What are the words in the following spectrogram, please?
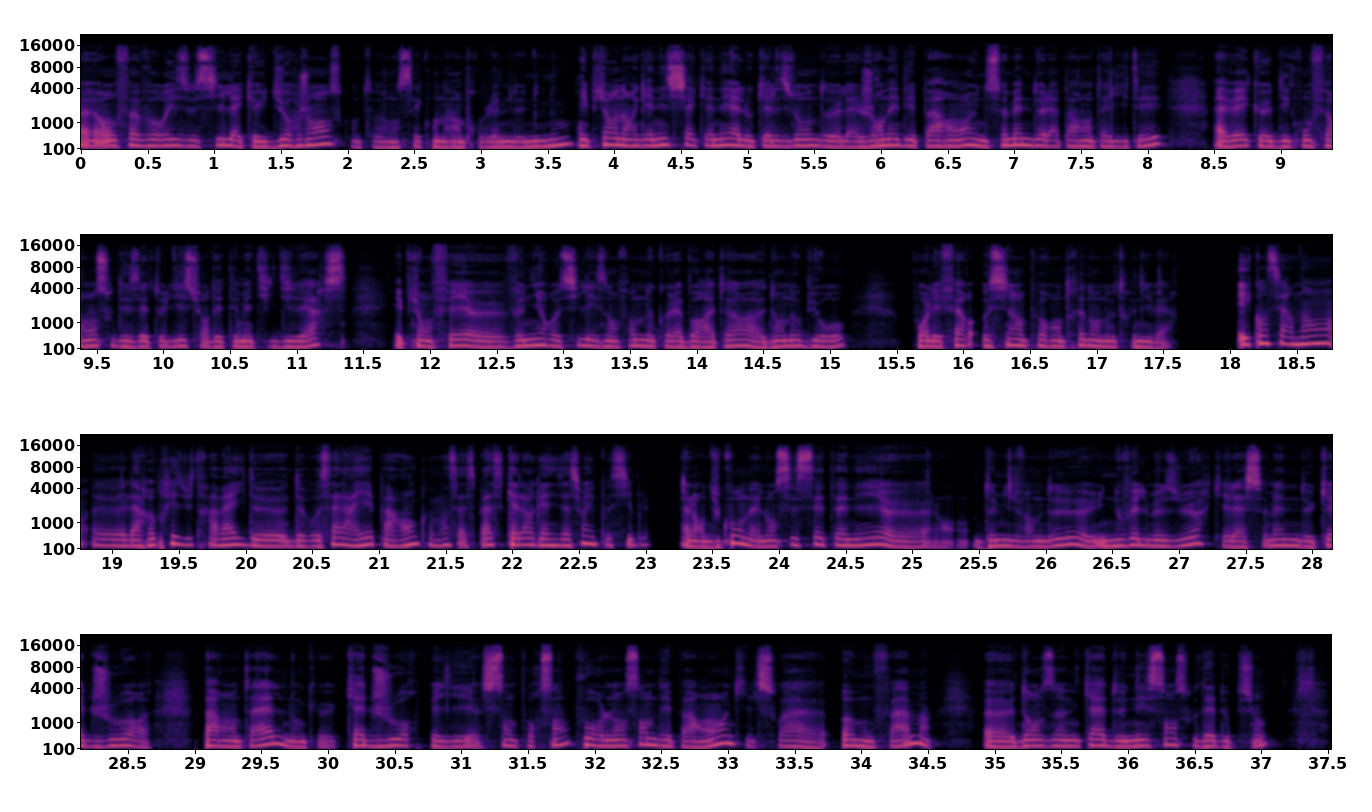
Euh, on favorise aussi l'accueil d'urgence quand on sait qu'on a un problème de nounou. Et puis, on organise chaque année, à l'occasion de la journée des parents, une semaine de la parentalité avec euh, des conférences ou des ateliers sur des thématiques diverses. Et puis, on fait euh, venir aussi les enfants de nos collaborateurs dans nos bureaux pour les faire aussi un peu rentrer dans notre univers. Et concernant euh, la reprise du travail de, vos salariés parents, comment ça se passe? Quelle organisation est possible? Alors du coup, on a lancé cette année, euh, en 2022, une nouvelle mesure qui est la semaine de 4 jours parentales, donc 4 euh, jours payés 100% pour l'ensemble des parents, qu'ils soient hommes ou femmes, dans un cas de naissance ou d'adoption.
